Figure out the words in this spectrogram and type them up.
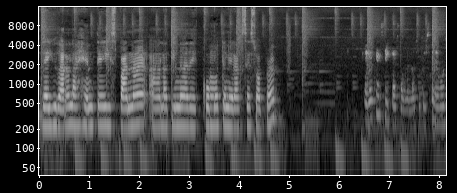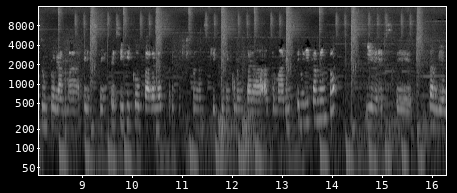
de ayudar a la gente hispana, a latina, de cómo tener acceso a PrEP? Claro que sí, Cassandra. Nosotros tenemos un programa este, específico para las personas que quieren comenzar a tomar este medicamento y este, también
